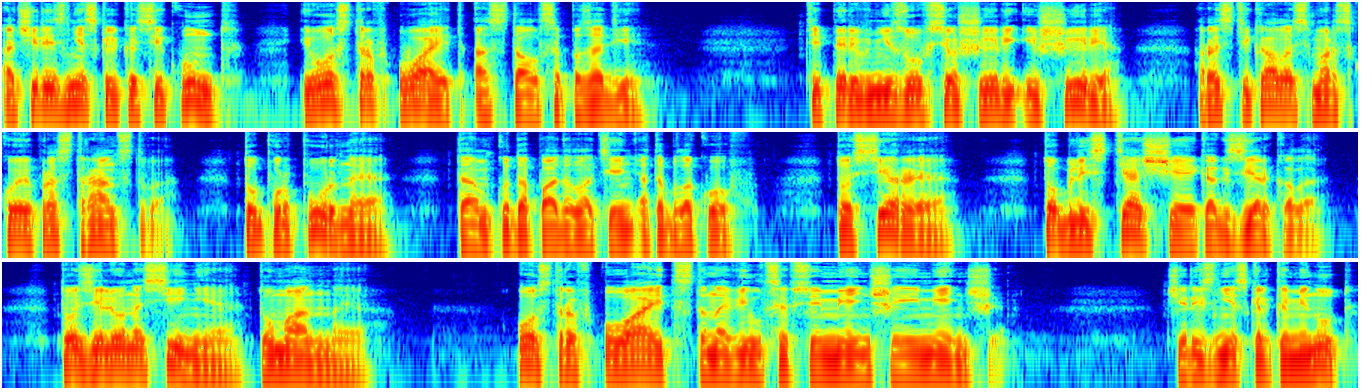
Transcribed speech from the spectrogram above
а через несколько секунд и остров Уайт остался позади. Теперь внизу все шире и шире растекалось морское пространство, то пурпурное, там, куда падала тень от облаков, то серое, то блестящее, как зеркало, то зелено-синее, туманное. Остров Уайт становился все меньше и меньше. Через несколько минут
